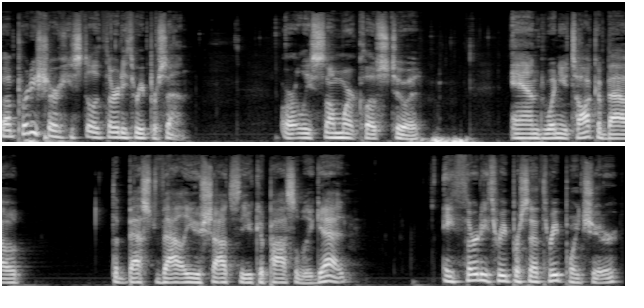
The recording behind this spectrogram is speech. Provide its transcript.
but I'm pretty sure he's still at 33%, or at least somewhere close to it. And when you talk about the best value shots that you could possibly get, a 33% three point shooter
